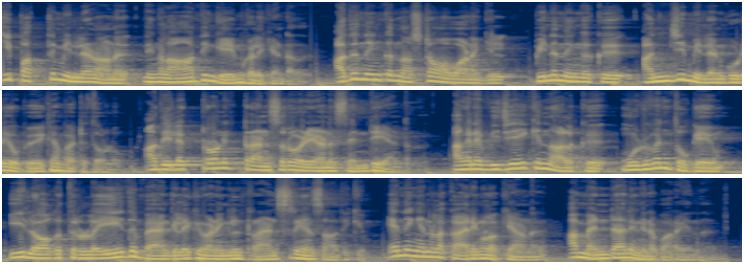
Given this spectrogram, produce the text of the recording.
ഈ പത്ത് മില്യൺ ആണ് നിങ്ങൾ ആദ്യം ഗെയിം കളിക്കേണ്ടത്. അത് നിങ്ങൾക്ക് നഷ്ടമാവുകയാണെങ്കിൽ പിന്നെ നിങ്ങൾക്ക് അഞ്ച് മില്യൺ കൂടി ഉപയോഗിക്കാൻ പറ്റത്തുള്ളൂ. അത് ഇലക്ട്രോണിക് ട്രാൻസ്ഫർ വഴിയാണ് സെൻഡ് ചെയ്യേണ്ടത്. അങ്ങനെ വിജയിക്കുന്ന ആൾക്ക് മുഴുവൻ തുകയും ഈ ലോകത്തിലുള്ള ഏത് ബാങ്കിലേക്ക് വേണമെങ്കിലും ട്രാൻസ്ഫർ ചെയ്യാൻ സാധിക്കും. എന്നിങ്ങനെയുള്ള കാര്യങ്ങളൊക്കെയാണ് ആ മെന്റാൽ ഇങ്ങനെ പറയുന്നത്.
